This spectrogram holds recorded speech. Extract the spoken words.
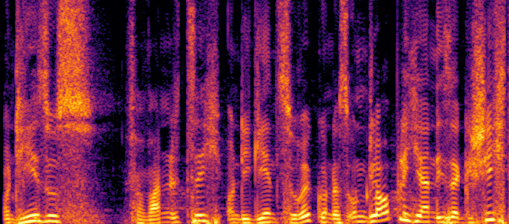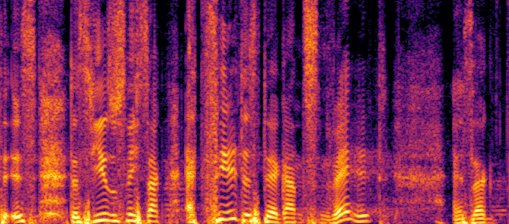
Und Jesus verwandelt sich und die gehen zurück. Und das Unglaubliche an dieser Geschichte ist, dass Jesus nicht sagt, erzählt es der ganzen Welt. Er sagt,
